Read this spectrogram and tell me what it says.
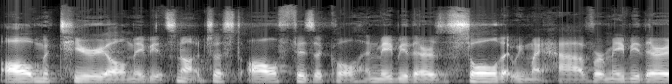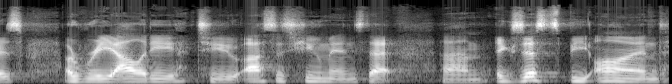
all material. Maybe it's not just all physical. And maybe there's a soul that we might have, or maybe there is a reality to us as humans that um, exists beyond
